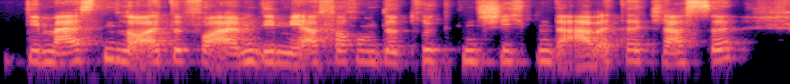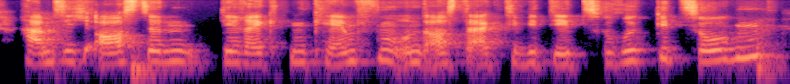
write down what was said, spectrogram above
die meisten Leute, vor allem die mehrfach unterdrückten Schichten der Arbeiterklasse, haben sich aus den direkten Kämpfen und aus der Aktivität zurückgezogen.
